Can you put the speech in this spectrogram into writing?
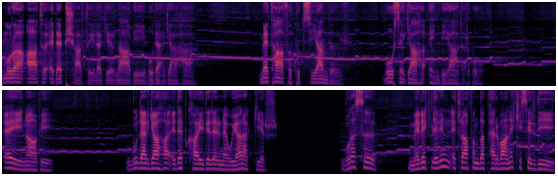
Muraatı edep şartıyla gir Nabi bu dergaha. Metafı kutsiyandır, bu segahı enbiyadır bu. Ey Nabi! Bu dergaha edep kaidelerine uyarak gir. Burası meleklerin etrafında pervane kesildiği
